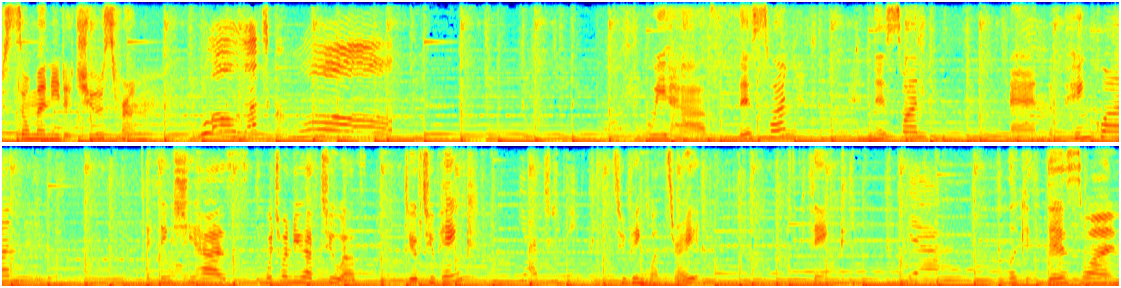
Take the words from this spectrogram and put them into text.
There's so many to choose from. Whoa, that's cool. We have this one, and this one, and the pink one. I think she has. Which one do you have two of? Do you have two pink? Yeah, two pink. Two pink ones, right? I think. Yeah. Look at this one.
